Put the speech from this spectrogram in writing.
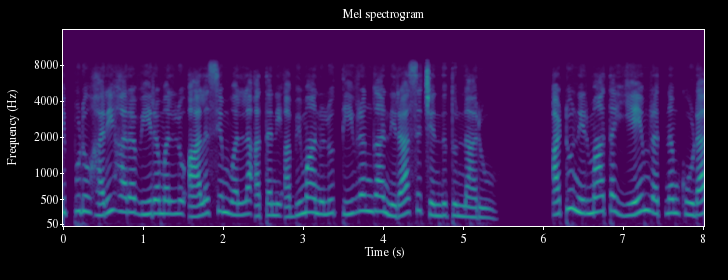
ఇప్పుడు హరిహర వీరమల్లు ఆలస్యం వల్ల అతని అభిమానులు తీవ్రంగా నిరాశ చెందుతున్నారు. అటు నిర్మాత ఏం రత్నం కూడా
